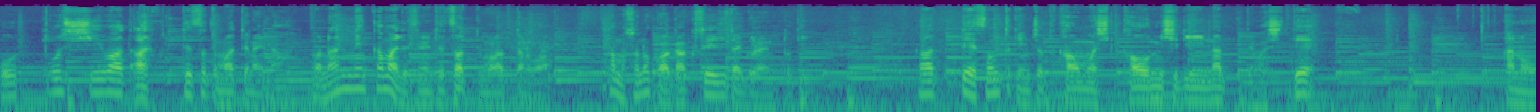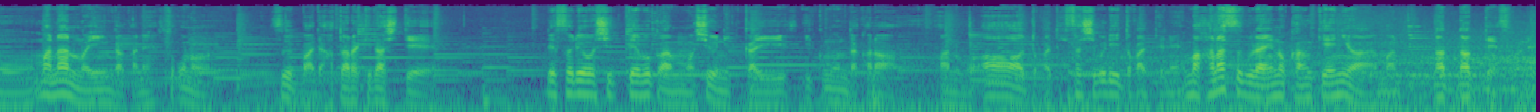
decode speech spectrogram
今年はあ手伝ってもらってないな、まあ、何年か前ですね手伝ってもらったのは多分その子は学生時代ぐらいの時があってその時にちょっと顔もし顔見知りになってましてあのまあ何の因果かねそこのスーパーで働き出してでそれを知って僕はもう週に1回行くもんだからあのあーとかって久しぶりとかってね、まあ、話すぐらいの関係には、まあ、なってんですよね。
